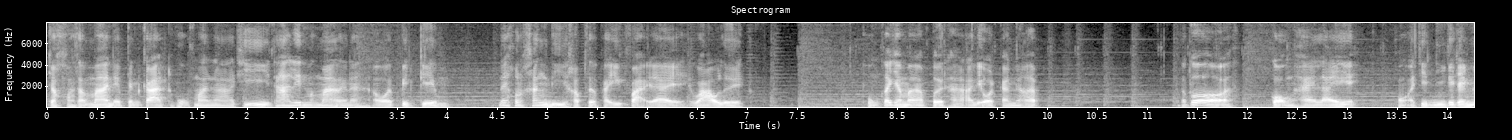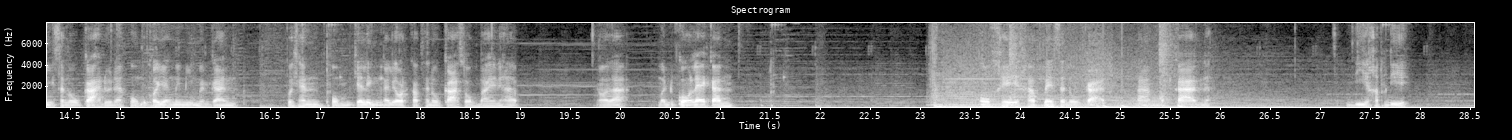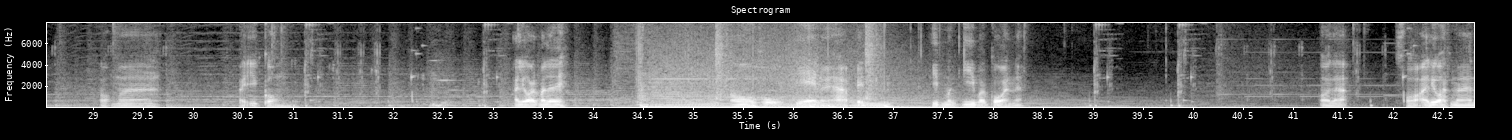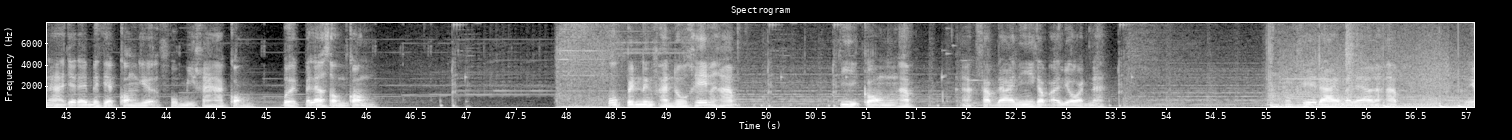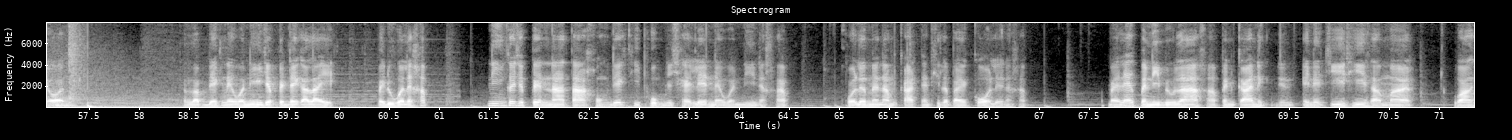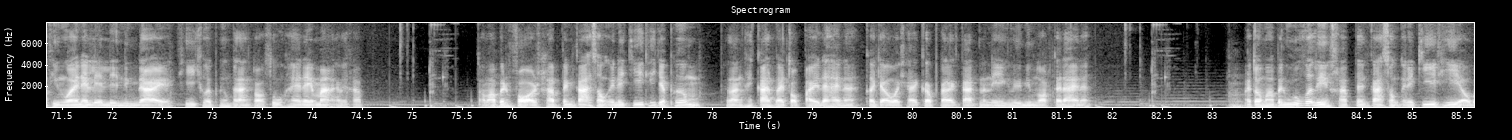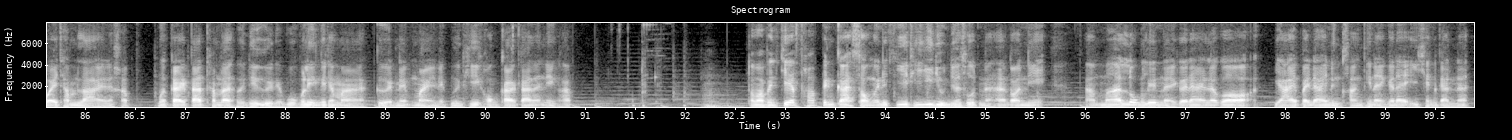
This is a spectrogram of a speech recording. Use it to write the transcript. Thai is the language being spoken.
จ้าความสามารถเนี่ยเป็นการ์ดหกมานาที่น่าเล่นมากๆเลยนะ เอาไว้ปิดเกมได้ค่อนข้างดีครับเซอร์ไพรส์อีกฝ่ายได้ว้าวเลย ผมก็จะมาเปิดหาอาริออดกันนะครับ แล้วก็กล่องไฮไลท์ของอาทิตย์นี้ก็จะมีสโนกาด้วยนะ ผมก็ยังไม่มีเหมือนกัน เพราะฉะนั้นผมจะเล็งอาริออดกับสโนกาดสองใบนะครับ เอาละมาดูกล่องแรกกัน โอเคครับเป็นสโนกาดตามต้อการนะ ดีครับดี ออกมา ไปอีกกล่องอาริออดมาเลย โอ้โห แย่หน่อยฮะ เป็นฮิตมังกี้มาก่อนนะ เอาละขออาริออดมานะ จะได้ไม่เสียกล่องเยอะ ผมมีแค่ห้ากล่อง เปิดไปแล้วสองกล่อง โอ้ เป็นหนึ่งพันโทเค็นครับ กี่กล่องครับ สัปดาห์นี้กับอาริออดนะ โอเคได้มาแล้วนะครับอาริออดสำหรับเด็กในวันนี้จะเป็นเด็กอะไร ไปดูกันเลยครับ นี่ก็จะเป็นหน้าตาของเด็กที่ผมจะใช้เล่นในวันนี้นะครับขอเริ่มแนะนำการ์ดในทีละใบก่อนเลยนะครับ ใบแรกเป็นนิบิล่าครับ เป็นการ์ดหนึ่งเอเนจีที่สามารถวางทิ้งไว้ในเลนเลนหนึ่งได้ ที่ช่วยเพิ่มพลังต่อสู้ให้ได้มากเลยครับ ต่อมาเป็นฟอร์ดครับ เป็นการ์ดสองเอเนจีที่จะเพิ่มพลังให้การ์ดใบต่อไปได้นะ ก็จะเอาไว้ใช้กับการ์ดการ์ดนั่นเองหรือนิมลอตก็ได้นะใบต่อมาเป็นวูฟเวอรีนครับ เป็นการ์ดสองเอเนจีที่เอาไว้ทำลายนะครับ เมื่อการ์ดทำลายพื้นที่อื่นเนี่ยวูฟเวอรีนก็จะมาเกิดในใหม่ในพื้นที่ของการ์ดนั่นเองครับ ต่อมาเป็นเจฟครับเป็นการ์ดสองเอเนจีที่ยืดหยุ่นที่สุดนะฮะตอนนี้สามารถลงเลนไหนก็ได้ แล้วก็ย้ายไปได้หนึ่งครั้งที่ไหนก็ได้อีกเช่นกันนะ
